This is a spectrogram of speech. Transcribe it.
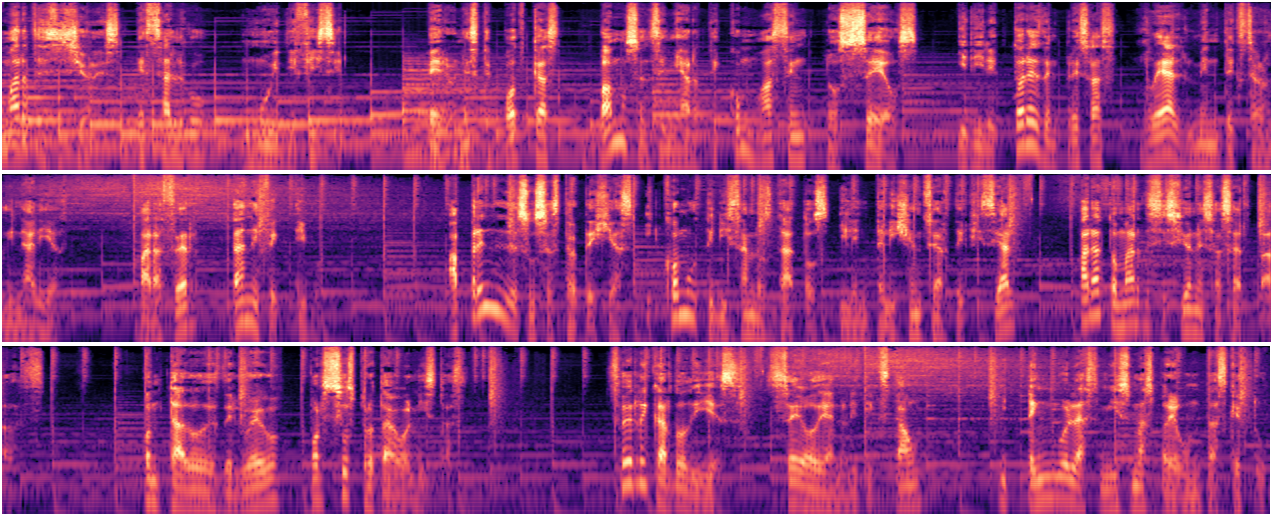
Tomar decisiones es algo muy difícil, pero en este podcast vamos a enseñarte cómo hacen los CEOs y directores de empresas realmente extraordinarias para ser tan efectivo. Aprende de sus estrategias y cómo utilizan los datos y la inteligencia artificial para tomar decisiones acertadas. Contado desde luego por sus protagonistas. Soy Ricardo Díez, CEO de Analytics Town, y tengo las mismas preguntas que tú,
